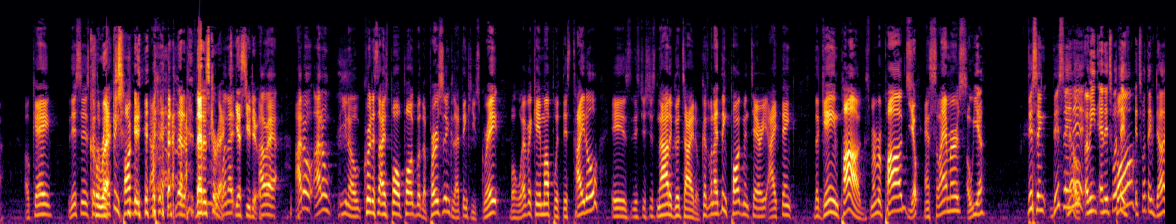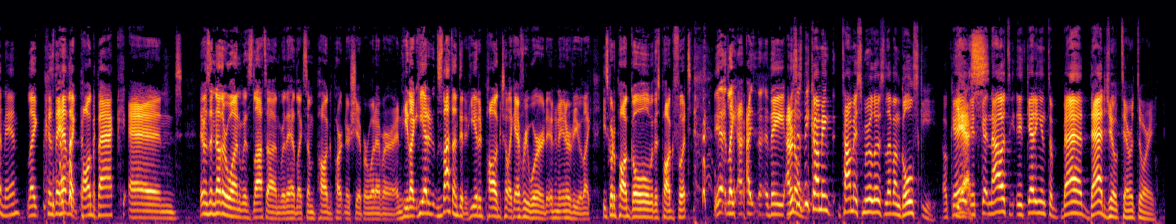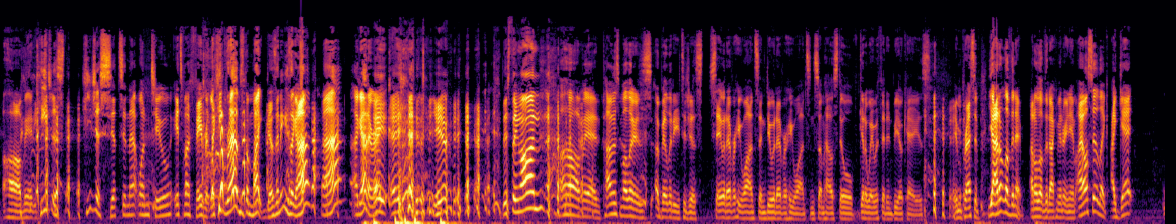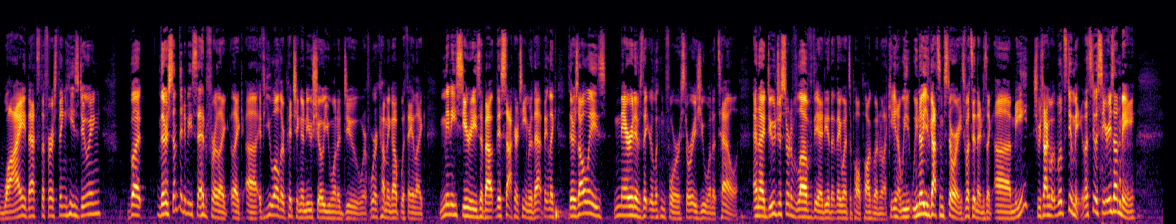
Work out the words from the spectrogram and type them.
Okay, this is when I Correct. think Pogment. that, that is correct. I- yes, you do. All right. I don't, I don't, you know, criticize Paul Pogba the person because I think he's great. But whoever came up with this title is is just just not a good title. Because when I think Pogmentary, I think the game Pogs. Remember Pogs? Yep. And Slammers. oh yeah. This ain't this ain't No, it. I mean, and it's what Paul? they've it's what they've done, man. Like because they had like Pog back, and there was another one with Zlatan where they had like some Pog partnership or whatever, and he like he added Zlatan did it. He added Pog to like every word in an interview. Like he scored a Pog goal with his Pog foot. yeah, like I, I they I don't this know. is becoming Thomas Muller's Lewandowski. Okay. Yes. It's now it's it's getting into bad dad joke territory. Oh man, he just he just sits in that one too. It's my favorite. Like he grabs the mic, doesn't he? He's like, huh, huh? I got it right. Hey, hey this thing on? Oh man, Thomas Muller's ability to just say whatever he wants and do whatever he wants and somehow still get away with it and be okay is impressive. Yeah, I don't love the name. I don't love the documentary name. I also like I get why that's the first thing he's doing, but there's something to be said for like like uh, if you all are pitching a new show you want to do, or if we're coming up with a like mini series about this soccer team or that thing, like there's always narratives that you're looking for or stories you want to tell. And I do just sort of love the idea that they went to Paul Pogba and were like, you know, we, we know you've got some stories. What's in there? And he's like, uh, me? Should we talk about? Let's do me. Let's do a series on me.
